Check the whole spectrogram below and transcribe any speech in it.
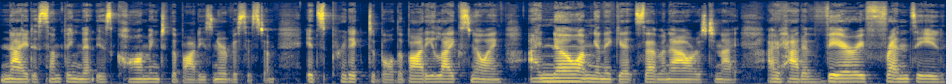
night is something that is calming to the body's nervous system. It's predictable. The body likes knowing, I know I'm going to get seven hours tonight. I had a very frenzied,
